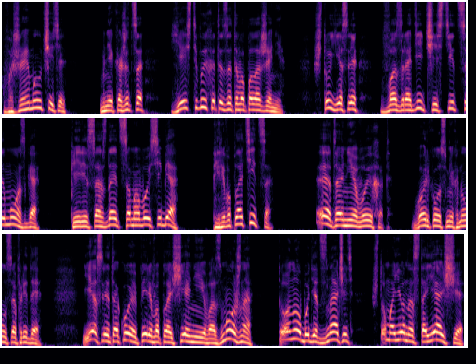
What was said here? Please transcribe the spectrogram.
«Уважаемый учитель, мне кажется, есть выход из этого положения. Что если возродить частицы мозга, пересоздать самого себя — перевоплотиться. Это не выход, горько усмехнулся Фриде. Если такое перевоплощение возможно, то оно будет значить, что мое настоящее,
